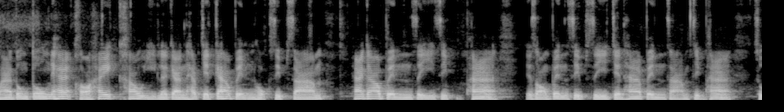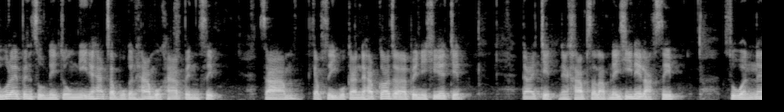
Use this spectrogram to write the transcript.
มาตรงๆนะฮะขอให้เข้าอีกแล้วกันนะครับ 79 เป็น 63 59 เป็น 45 72 เป็น 14 75 เป็น 35 สูตรอะไรเป็นศูนย์ในตรงนี้นะฮะจับบวกกัน5บวก5เป็น 10 3 กับ 4 บวกกันนะครับ ก็จะเป็นในที่7ได้ 7 นะครับสลับในที่ในหลัก 10ส่วนใน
